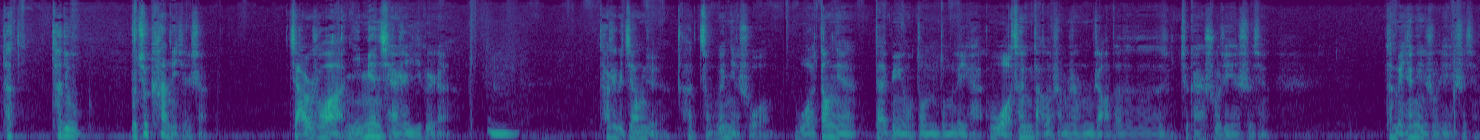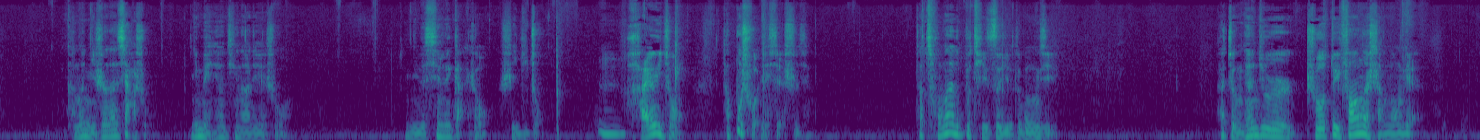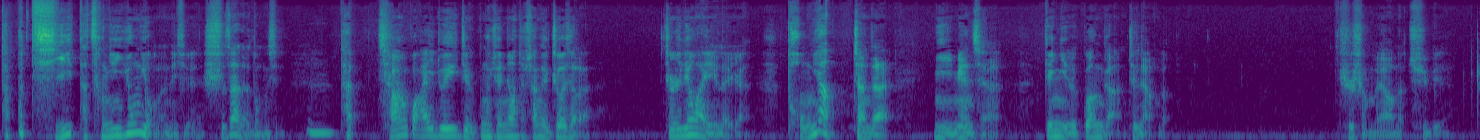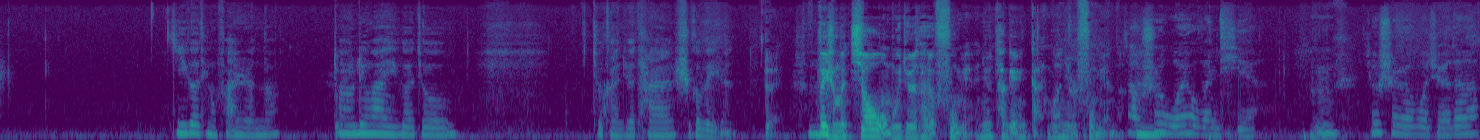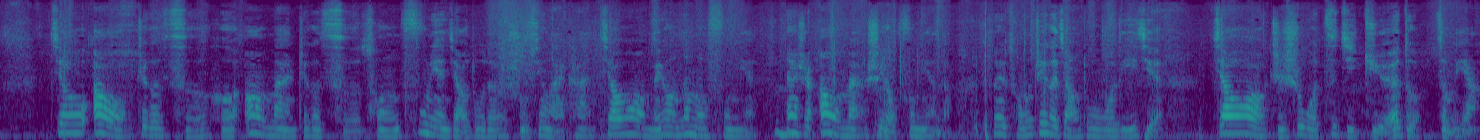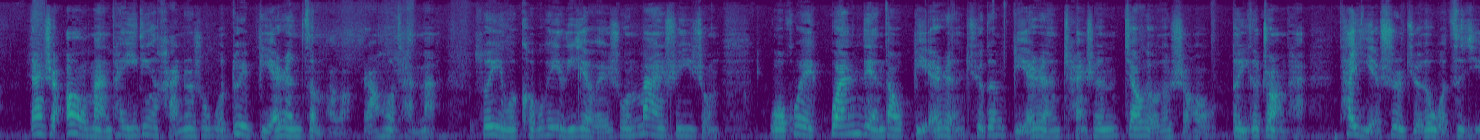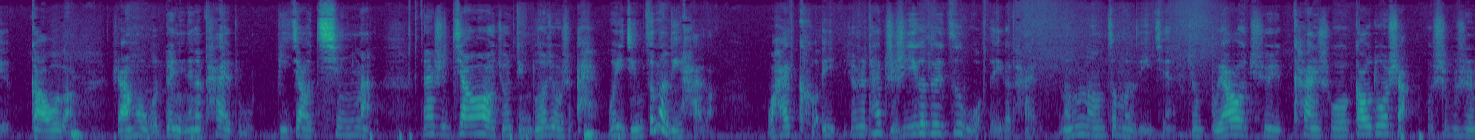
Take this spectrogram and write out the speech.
他就不去看那些山。假如说啊，你面前是一个人，嗯他是个将军，他总跟你说我当年带兵有多么多么厉害，我曾经打到什么什么仗，哒哒哒哒，就开始说这些事情。他每天跟你说这些事情，可能你是他下属，你每天听他这些说，你的心理感受是一种。嗯还有一种，他不说这些事情，他从来都不提自己的功绩，他整天就是说对方的闪光点，他不提他曾经拥有的那些实在的东西，嗯他墙上挂一堆这个公权章，他全给遮起来，这是另外一类人，同样站在你面前，给你的观感，这两个是什么样的区别？一个挺烦人的，对然后另外一个就就感觉他是个伟人。对为什么教我们会觉得他有负面？因为他给人感官就是负面的。老师，我有问题，嗯就是我觉得“骄傲”这个词和“傲慢”这个词，从负面角度的属性来看，骄傲没有那么负面，但是傲慢是有负面的。所以从这个角度，我理解，骄傲只是我自己觉得怎么样，但是傲慢它一定含着说我对别人怎么了，然后才慢。所以我可不可以理解为说慢是一种？我会关联到别人，去跟别人产生交流的时候的一个状态，他也是觉得我自己高了，然后我对你那个态度比较轻慢，但是骄傲就顶多就是，哎，我已经这么厉害了，我还可以，就是他只是一个对自我的一个态度，能不能这么理解？就不要去看说高多少，我是不是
